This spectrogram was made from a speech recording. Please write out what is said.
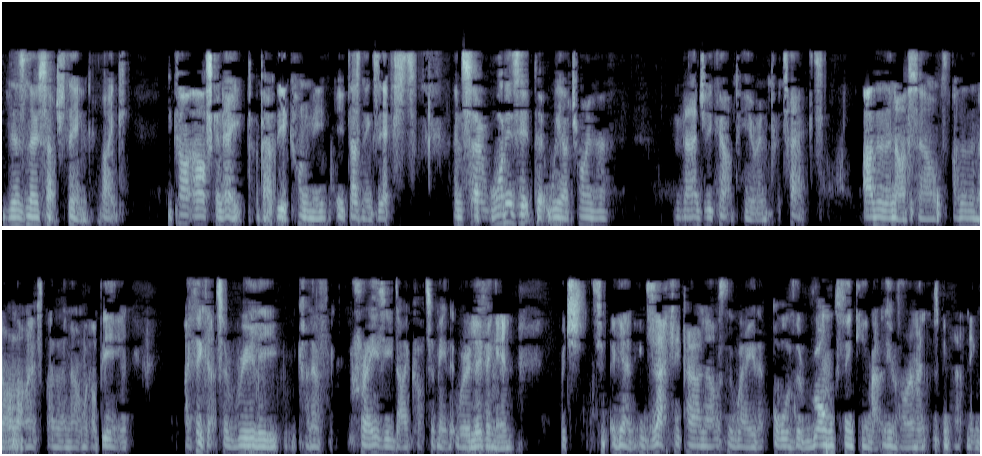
there's no such thing. Like you can't ask an ape about the economy. It doesn't exist. And so what is it that we are trying to magic up here and protect other than ourselves, other than our lives, other than our well-being? I think that's a really kind of crazy dichotomy that we're living in, which again exactly parallels the way that all of the wrong thinking about the environment has been happening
